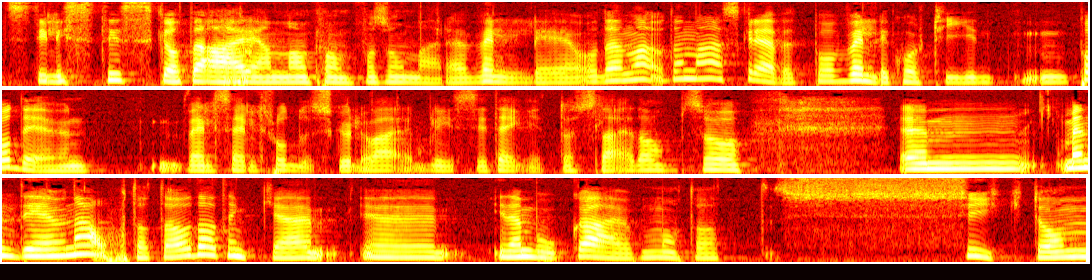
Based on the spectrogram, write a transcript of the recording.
stilistisk, at det er en eller annen form for sånn der, veldig Og den er, den er, skrevet på veldig kort tid på det hun vel selv trodde skulle være, bli sitt eget dødsleie. da, så Um, men det hun er opptatt av, da, tenker jeg, uh, i den boka, er jo på en måte at sykdom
